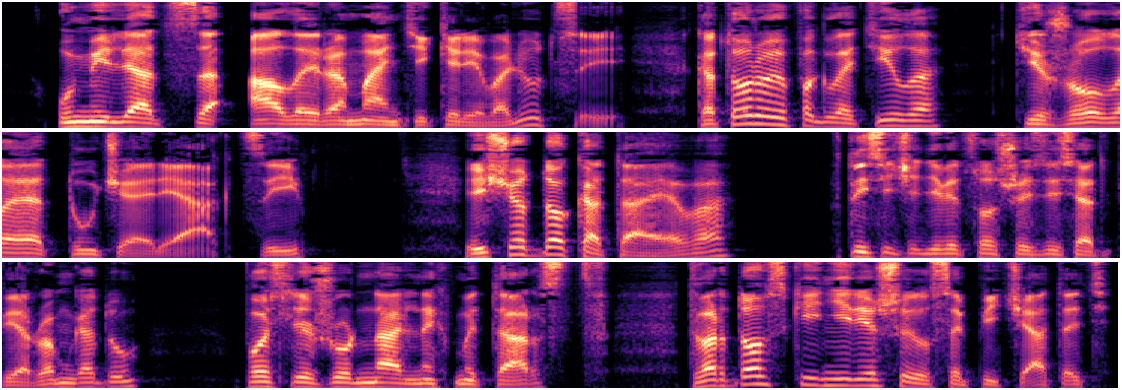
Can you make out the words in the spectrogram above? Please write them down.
– умиляться алой романтике революции, которую поглотила тяжелая туча реакции – еще до Катаева, в 1961 году, после журнальных мытарств, Твардовский не решился печатать.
